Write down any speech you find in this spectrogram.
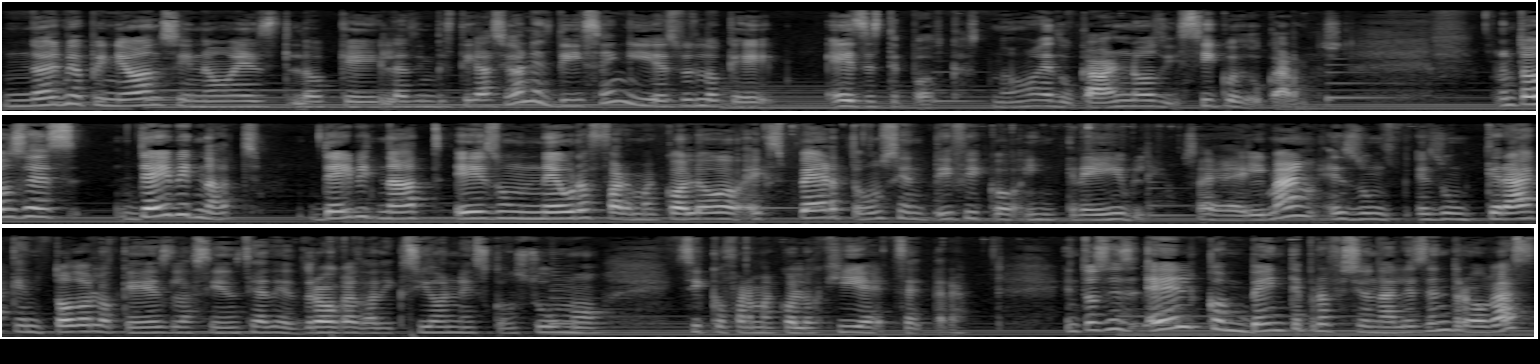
no es mi opinión, sino es lo que las investigaciones dicen y eso es lo que es este podcast, ¿no? Educarnos y psicoeducarnos. Entonces, David Nutt, David Nutt es un neurofarmacólogo experto, un científico increíble. O sea, el man es un, es un crack en todo lo que es la ciencia de drogas, adicciones, consumo, psicofarmacología, etc. Entonces, él con 20 profesionales en drogas,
